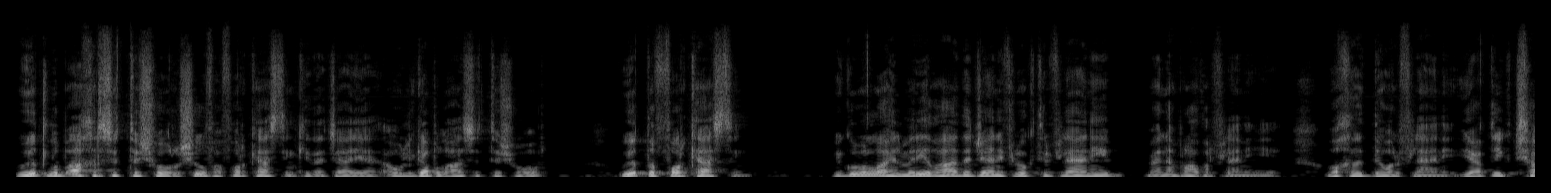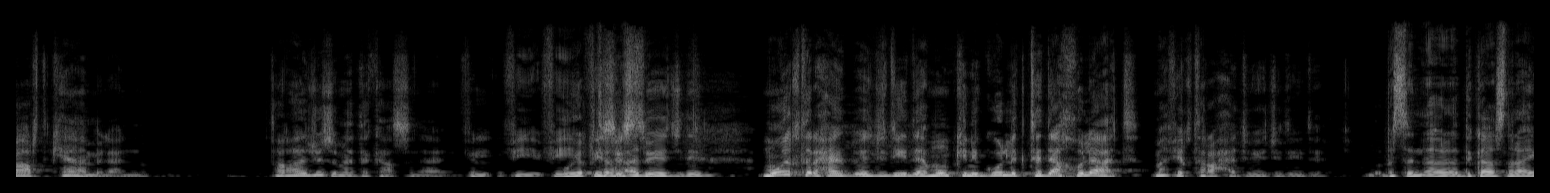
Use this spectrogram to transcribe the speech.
ويطلب آخر ستة شهور يشوفها forecasting كذا جاية أو اللي قبلها ستة شهور ويطلب forecasting يقول والله المريض هذا جاني في الوقت الفلاني مع الأمراض الفلانية وأخذ الدواء الفلاني. يعطيك chart كامل عنه. ترى هذا جزء من الذكاء الصناعي. في في في ويقترح. أدوية جديدة؟ مو يقترح أدوية جديدة ممكن يقول لك تداخلات. ما في اقتراح أدوية جديدة. بس آه، الذكاء الصناعي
